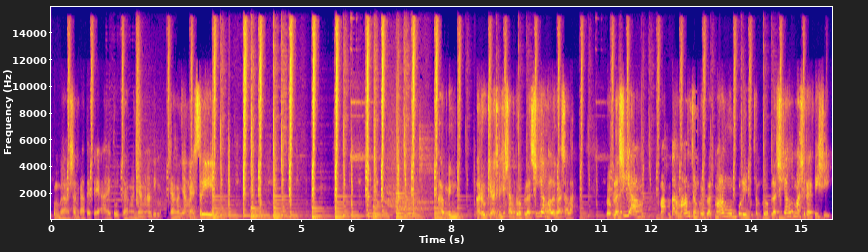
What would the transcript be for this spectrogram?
pembahasan KTTA itu jangan yang anti jangan yang mainstream Amin baru di ACC jam 12 siang kalau nggak salah 12 siang ntar malam jam 12 malam ngumpulin jam 12 siang tuh masih revisi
